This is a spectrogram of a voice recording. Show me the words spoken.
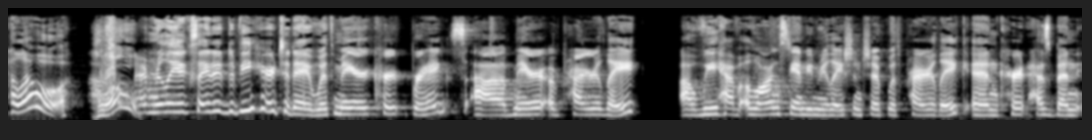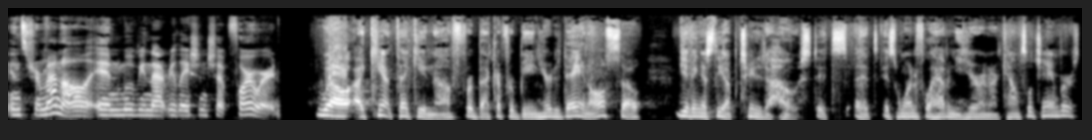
Hello. Hello. I'm really excited to be here today with Mayor Kirt Briggs, uh, Mayor of Prior Lake. Uh, we have a long-standing relationship with Prior Lake, and Kirt has been instrumental in moving that relationship forward. Well, I can't thank you enough, Rebecca, for being here today and also giving us the opportunity to host. It's, it's, it's wonderful having you here in our council chambers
